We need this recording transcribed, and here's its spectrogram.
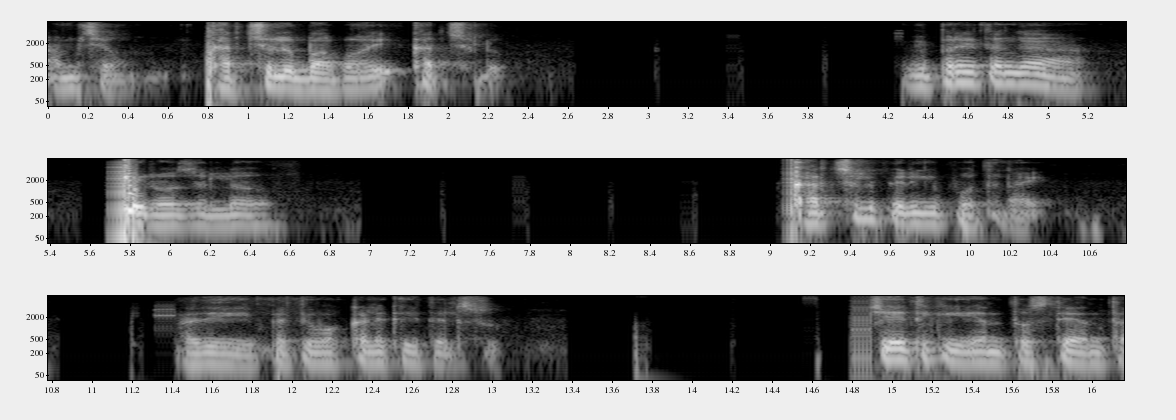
అంశం ఖర్చులు బాబోయ్ ఖర్చులు. విపరీతంగా ఈ రోజుల్లో ఖర్చులు పెరిగిపోతున్నాయి. అది ప్రతి ఒక్కరికి తెలుసు. చేతికి ఎంత వస్తే అంత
